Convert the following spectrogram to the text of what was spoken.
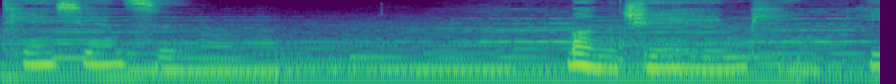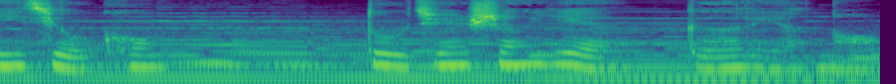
天仙子，梦觉云屏依旧空。杜鹃声燕隔帘浓。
